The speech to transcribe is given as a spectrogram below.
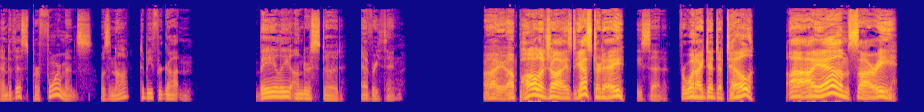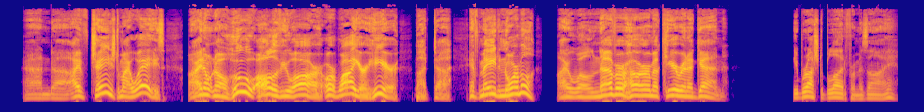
and this performance was not to be forgotten. Bailey understood everything. I apologized yesterday, he said, for what I did to Till. I, I am sorry, and uh, I've changed my ways. I don't know who all of you are or why you're here, but uh, if made normal, I will never harm a Kirin again. He brushed blood from his eye,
